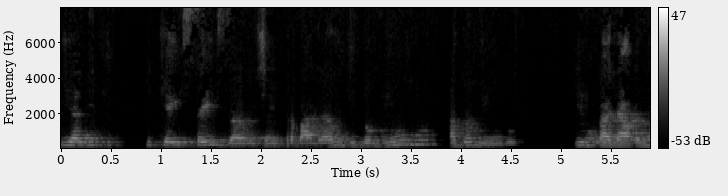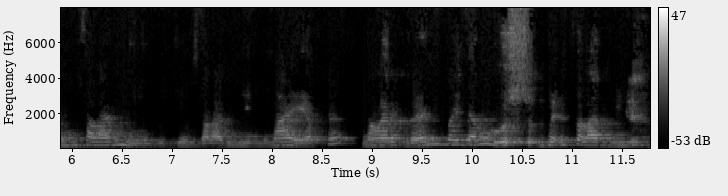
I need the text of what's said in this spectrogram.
E ali fiquei seis anos, gente, trabalhando de domingo a domingo. E não ganhava nenhum salário mínimo, porque o salário mínimo na época não era grande, mas era um luxo, não era salário mínimo.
